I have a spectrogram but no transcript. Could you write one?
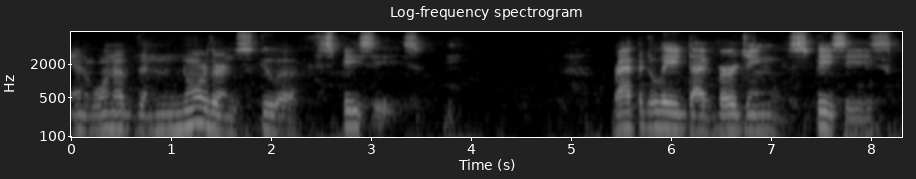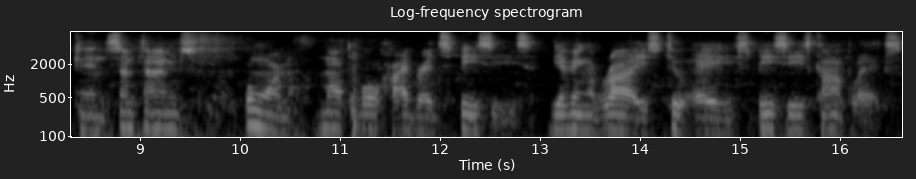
and one of the northern skua species. Rapidly diverging species can sometimes form multiple hybrid species, giving rise to a species complex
